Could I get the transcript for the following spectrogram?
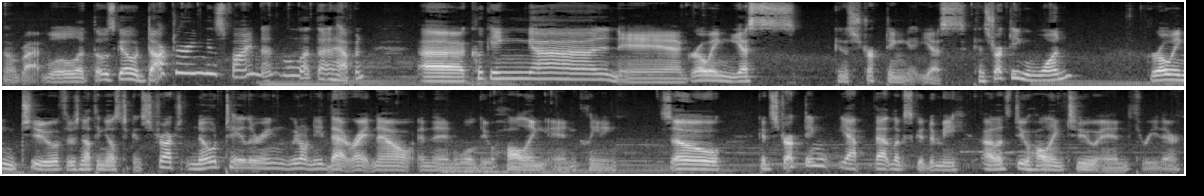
All right, we'll let those go. Doctoring is fine. We'll let that happen. Uh, cooking, uh, nah. Growing, yes. Constructing, yes. Constructing one. Growing two, if there's nothing else to construct. No tailoring, we don't need that right now. And then we'll do hauling and cleaning. So, constructing, yeah, that looks good to me. Uh, let's do hauling two and three there.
